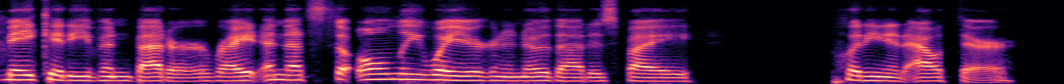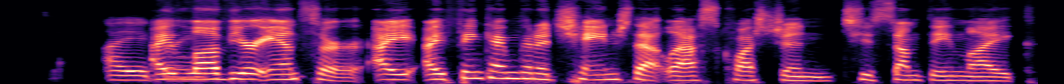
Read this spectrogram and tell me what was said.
make it even better right? And that's the only way you're going to know that is by putting it out there I, I love your answer. I, I think I'm going to change that last question to something like,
